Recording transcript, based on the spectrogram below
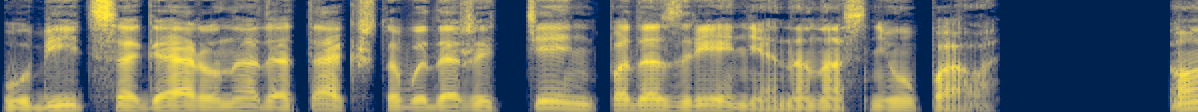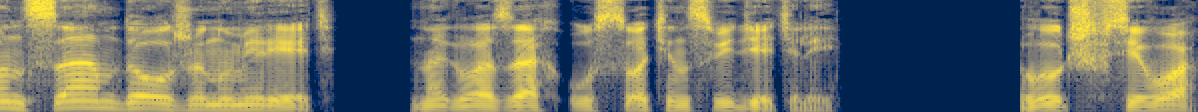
«Убить Сагару надо так, чтобы даже тень подозрения на нас не упала. Он сам должен умереть на глазах у сотен свидетелей. Лучше всего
